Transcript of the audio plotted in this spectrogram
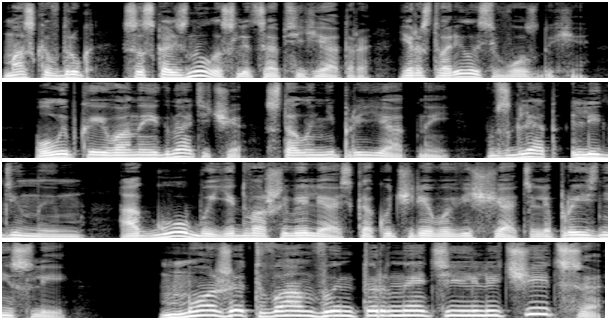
Маска вдруг соскользнула с лица психиатра и растворилась в воздухе. Улыбка Ивана Игнатьича стала неприятной, взгляд ледяным, а губы, едва шевелясь, как у чревовещателя, произнесли «Может, вам в интернете и лечиться?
